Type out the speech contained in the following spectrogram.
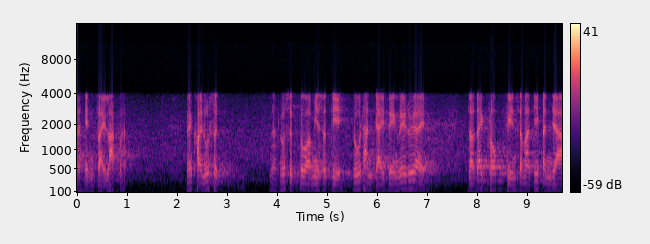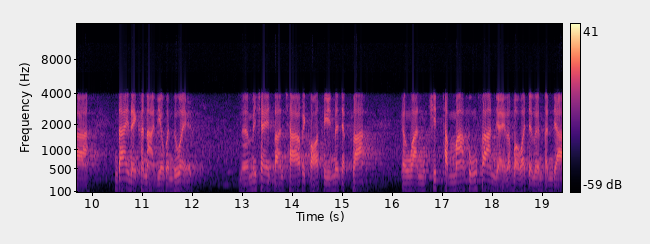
นะ เห็นไตรลักษณ์ละไม่คอยรู้สึกนะรู้สึกตัวมีสติ รู้ทันใจตัวเองเรื่อยๆ เราได้ครบศีลสมาธิปัญญาได้ในขณะเดียวกันด้วยนะไม่ใช่ตอนเช้าไปขอศีลมาจากพระกลางวันคิดธรรมะฟุ้งซ่านใหญ่ แล้วบอกว่าเจริญปัญญา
